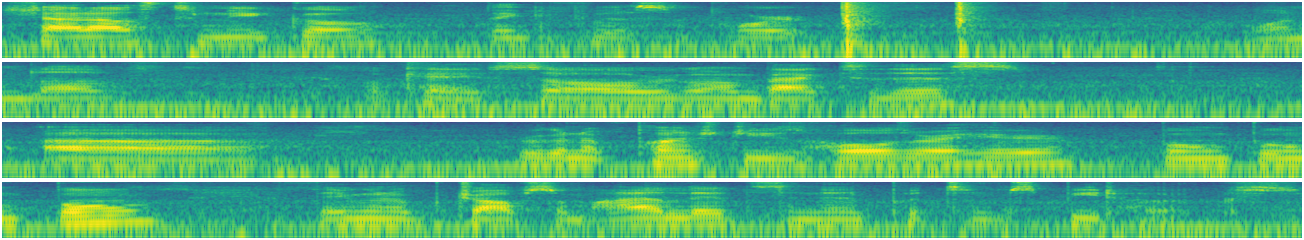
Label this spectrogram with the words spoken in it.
shout outs to Nico. Thank you for the support. One love. Okay, so we're going back to this. Uh, we're gonna punch these holes right here. Boom, boom, boom. Then we're gonna drop some eyelets and then put some speed hooks.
